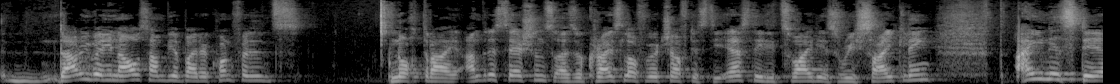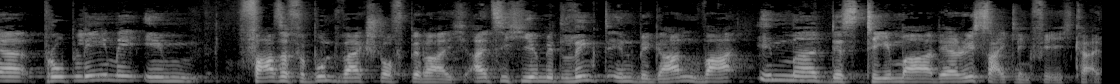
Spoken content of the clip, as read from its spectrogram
Darüber hinaus haben wir bei der Konferenz noch drei andere Sessions. Also Kreislaufwirtschaft ist die erste, die zweite ist Recycling. Eines der Probleme im Faserverbundwerkstoffbereich, als ich hier mit LinkedIn begann, war immer das Thema der Recyclingfähigkeit.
